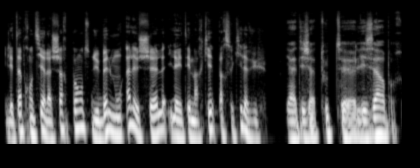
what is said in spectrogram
Il est apprenti à la charpente du Belmont à l'échelle. Il a été marqué par ce qu'il a vu. Il y a déjà toutes euh, les arbres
